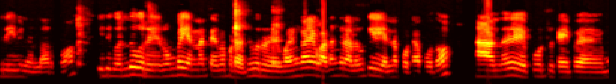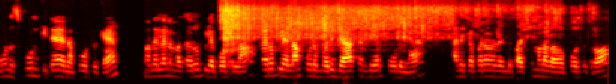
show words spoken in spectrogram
கிரேவி நல்லாயிருக்கும் இதுக்கு வந்து ஒரு ரொம்ப எண்ணெய் தேவைப்படாது. ஒரு வெங்காயம் வதங்குற அளவுக்கு எண்ணெய் போட்டால் போதும். நான் வந்து போட்டிருக்கேன். இப்போ மூணு ஸ்பூன் கிட்ட நான் போட்டிருக்கேன். முதல்ல நம்ம கருவேப்பிலை போட்டுடலாம். கருவேப்பிலை எல்லாம் போடும்போது ஜாக்கிரதையாக போடுங்க. அதுக்கப்புறம் ரெண்டு பச்சை மிளகாவை போட்டுக்கிறோம்.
